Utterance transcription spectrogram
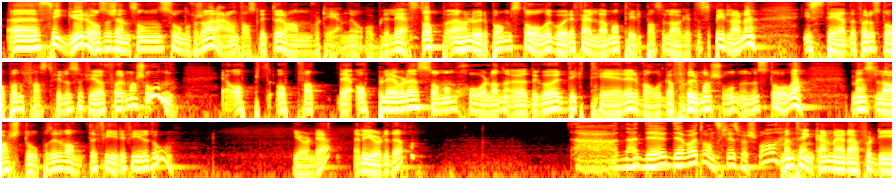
Eh, Sigurd, også kjent som soneforsvar, er jo en fastlytter. Han fortjener jo å bli lest opp. Uh, han lurer på om Ståle går i fella med å tilpasse laget til spillerne, i stedet for å stå på en fast filosofi og formasjon. Jeg, opp, oppfatt, jeg opplever det som om Haaland og Ødegaard dikterer valg av formasjon under Ståle, mens Lars sto på sitt vante 4-4-2. Gjør han det? Eller gjør de det, da? Ah, Nei, det, det var et vanskelig spørsmål. Men tenker han mer det er fordi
